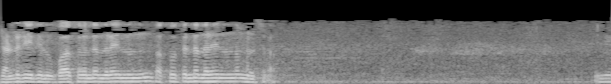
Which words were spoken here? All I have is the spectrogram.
രണ്ടു രീതിയിൽ ഉപാസകന്റെ നിലയിൽ നിന്നും തത്വത്തിന്റെ നിലയിൽ നിന്നും മനസ്സിലാക്കും. ഇനി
